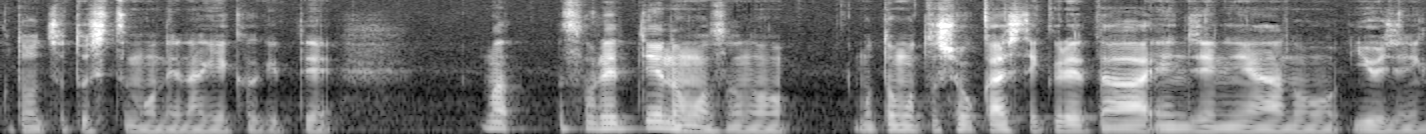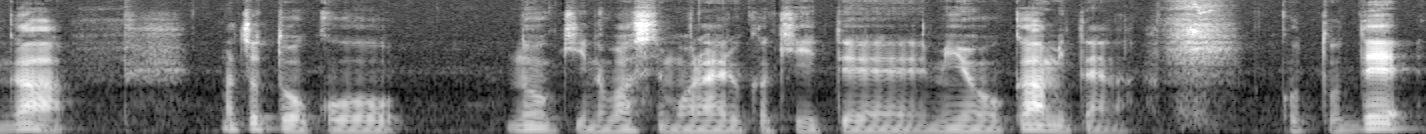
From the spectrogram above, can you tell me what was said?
ことをちょっと質問で投げかけてまあそれっていうのもそのもともと紹介してくれたエンジニアの友人が、まあ、ちょっとこう納期伸ばしてもらえるか聞いてみようかみたいなことで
